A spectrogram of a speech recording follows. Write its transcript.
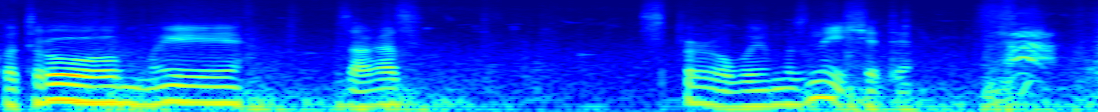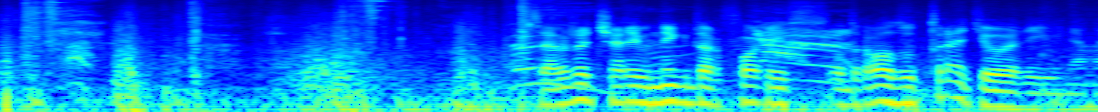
котрого ми зараз спробуємо знищити. Це вже чарівник Дарфорі одразу третього рівня.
